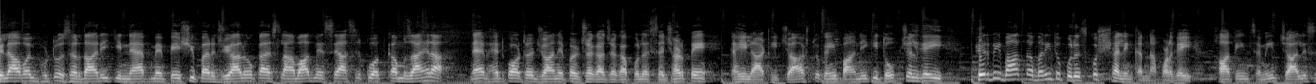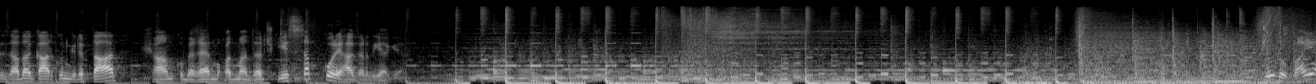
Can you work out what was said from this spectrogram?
بلاول بھٹو زرداری کی نیب میں پیشی پر جیالوں کا اسلام آباد میں سیاسی قوت کا مظاہرہ۔ نیب ہیڈ کوارٹر جانے پر جگہ جگہ پولیس سے جھڑپیں، کہیں لاٹھی چارج تو کہیں پانی کی توپ چل گئی۔ پھر بھی بات نہ بنی تو پولیس کو شیلنگ کرنا پڑ گئی۔ خواتین سمیت چالیس سے زیادہ کارکن گرفتار، شام کو بغیر مقدمہ درج کیے سب کو رہا کر دیا گیا۔ جو روایہ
